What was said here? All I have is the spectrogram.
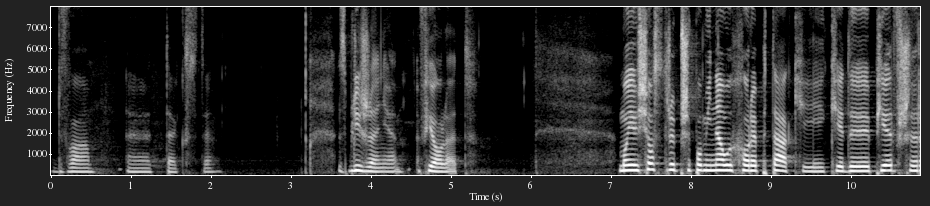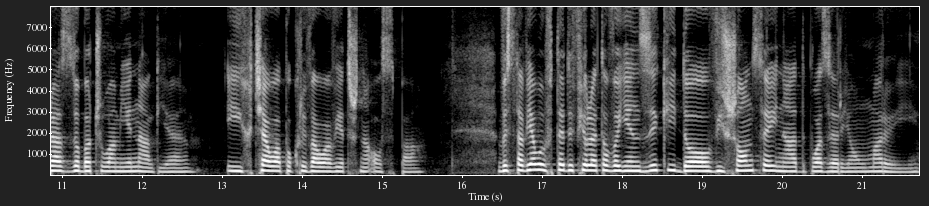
dwa e, teksty. Zbliżenie, fiolet. Moje siostry przypominały chore ptaki, kiedy pierwszy raz zobaczyłam je nagie. Ich ciała pokrywała wietrzna ospa. Wystawiały wtedy fioletowe języki do wiszącej nad błazerią Maryi.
